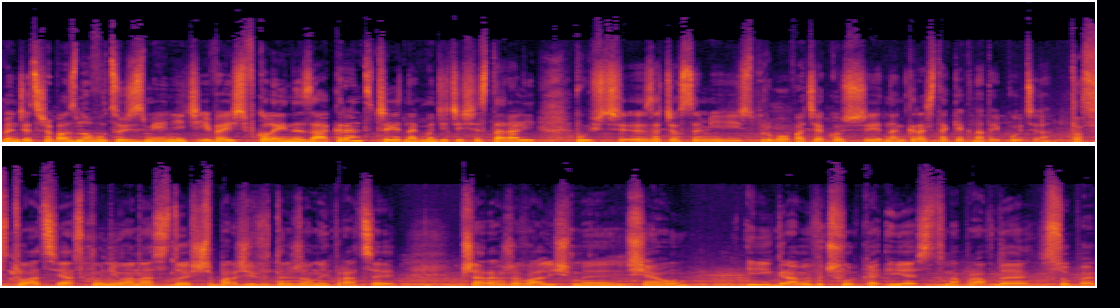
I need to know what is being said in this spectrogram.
będzie trzeba znowu coś zmienić i wejść w kolejny zakręt, czy jednak będziecie się starali pójść za ciosem i spróbować jakoś jednak grać tak jak na tej płycie? Ta sytuacja skłoniła nas do jeszcze bardziej wytężonej pracy. Przearanżowaliśmy się i gramy we czwórkę i jest naprawdę super,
